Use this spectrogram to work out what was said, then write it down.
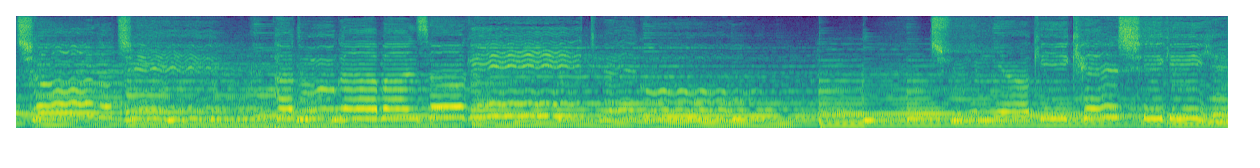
저것이 파도가 반석이 시기에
